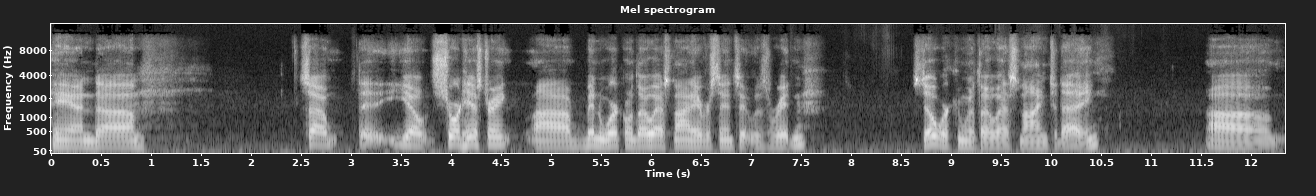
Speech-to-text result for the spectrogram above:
And um, so, the, you know, short history. I've uh, been working with OS 9 ever since it was written. Still working with OS 9 today. Um,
